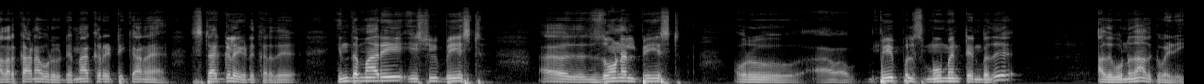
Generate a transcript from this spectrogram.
அதற்கான ஒரு டெமோக்ராட்டிக்கான ஸ்ட்ரகிளை எடுக்கிறது. இந்த மாதிரி இஷ்யூ பேஸ்ட் ஜோனல் பேஸ்ட் ஒரு பீப்புள்ஸ் மூமெண்ட் என்பது அது ஒன்று தான் அதுக்கு வழி.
